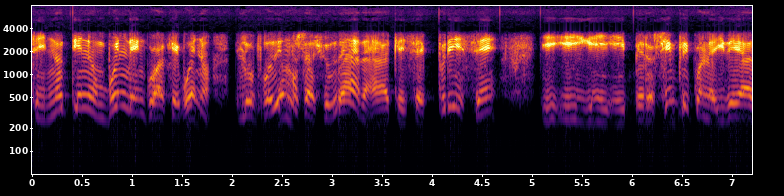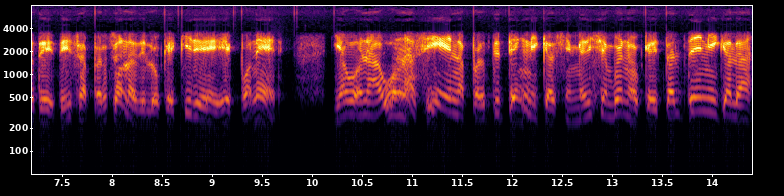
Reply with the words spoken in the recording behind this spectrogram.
si no tiene un buen lenguaje, bueno, lo podemos ayudar a que se exprese, y, y, pero siempre con la idea de, de esa persona, de lo que quiere exponer. Y aún, aún así, en la parte técnica, si me dicen, bueno, que tal técnica la,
